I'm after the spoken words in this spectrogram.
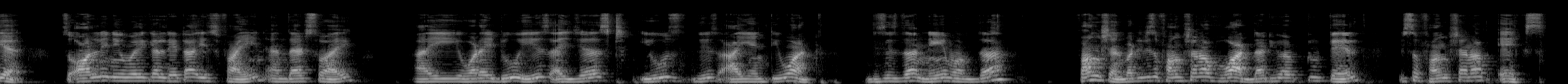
here. So only numerical data is fine and that's why i what i do is i just use this int1 this is the name of the function but it is a function of what that you have to tell? It's a function of x.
